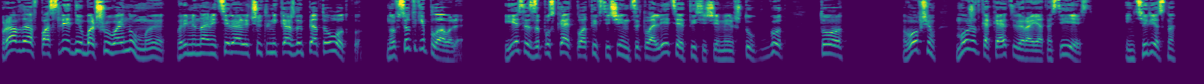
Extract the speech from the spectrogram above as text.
Правда, в последнюю большую войну мы временами теряли чуть ли не каждую пятую лодку, но все-таки плавали. Если запускать плоты в течение циклолетия тысячами штук в год, то... В общем, может какая-то вероятность и есть. Интересно,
